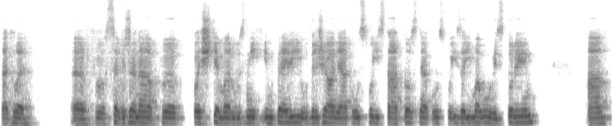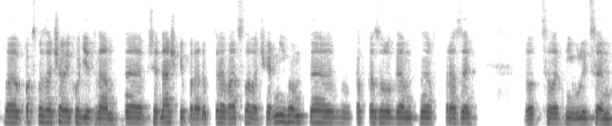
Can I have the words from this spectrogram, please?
takhle eh, sevřená kleštěma různých impérií udržela nějakou svoji státnost, nějakou svoji zajímavou historii. A eh, pak jsme začali chodit na přednášky pana doktora Václava Černýho, kavkazologa v Praze, do celetní ulice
